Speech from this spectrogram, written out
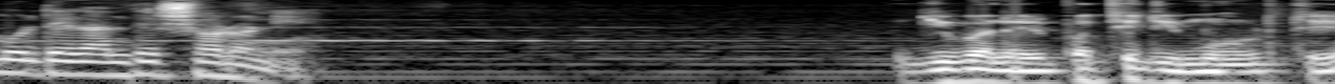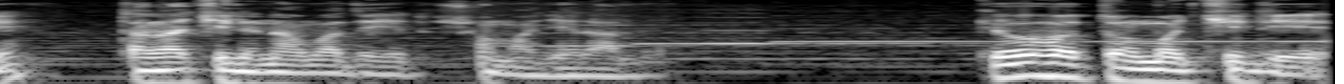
মুর্দেগানদের স্মরণে। জীবনের প্রতিটি মুহূর্তে তারা ছিলেন আমাদের সমাজের আলো। কেউ হয়তো মসজিদে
